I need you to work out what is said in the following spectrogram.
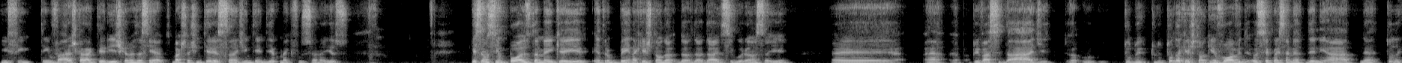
enfim, tem várias características, mas assim, é bastante interessante entender como é que funciona isso. Esse é um simpósio também que aí entra bem na questão da, da, da área de segurança aí, é, é, privacidade, tudo, tudo, toda a questão que envolve o sequenciamento do DNA, né, toda,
